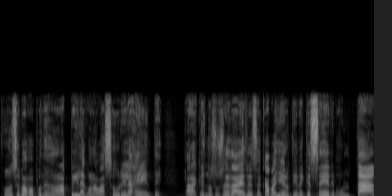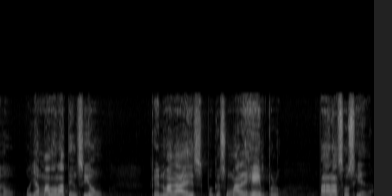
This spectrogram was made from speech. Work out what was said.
Entonces vamos a ponernos la pila con la basura y la gente para que no suceda eso. Ese caballero tiene que ser multado o llamado a la atención que no haga eso, porque es un mal ejemplo para la sociedad.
